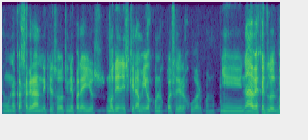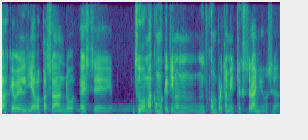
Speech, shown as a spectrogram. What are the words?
En una casa grande que solo tiene para ellos, no tiene ni siquiera amigos con los cuales salir a jugar, pues, ¿no? Y nada, ves que, los, vas que el día va pasando, este, su mamá como que tiene un, comportamiento extraño, o sea,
